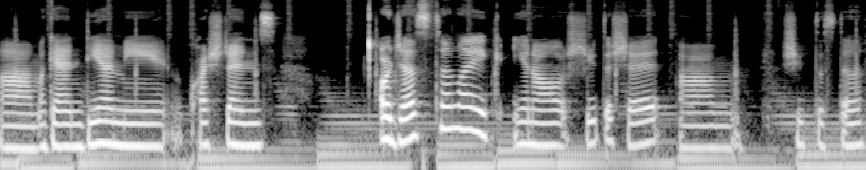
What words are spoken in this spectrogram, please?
Um, again, DM me questions or just to like, you know, shoot the shit, um, shoot the stuff.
